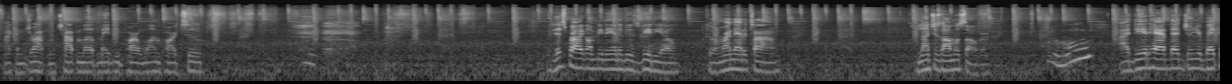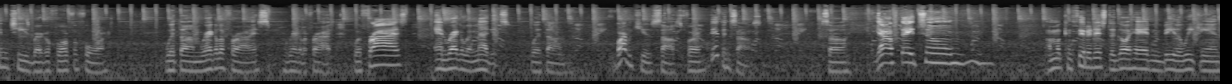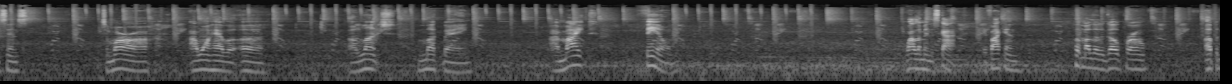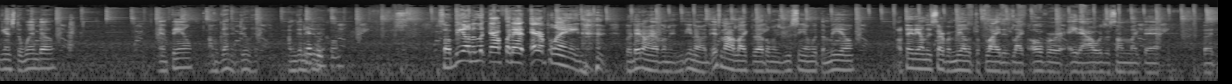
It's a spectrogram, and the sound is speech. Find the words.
I can drop them, chop them up, maybe part one, part two. But this is probably gonna be the end of this video because I'm running out of time. Lunch is almost over. Mhm. I did have that junior bacon cheeseburger, four for four, with um regular fries, regular fries, with fries and regular nuggets with um barbecue sauce for dipping sauce. So y'all stay tuned. I'm gonna consider this to go ahead and be the weekend since tomorrow I won't have a a, a lunch mukbang. I might film while I'm in the sky. If I can put my little GoPro up against the window and film, I'm gonna do it. I'm gonna do it. cool. So be on the lookout for that airplane. but they don't have any, you know, it's not like the other ones you see them with the meal. I think they only serve a meal if the flight is like over eight hours or something like that. But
